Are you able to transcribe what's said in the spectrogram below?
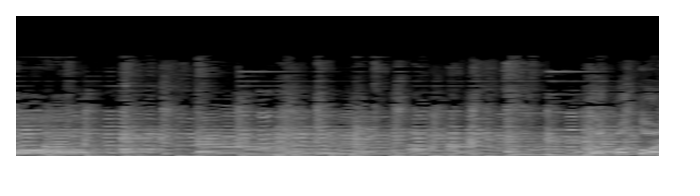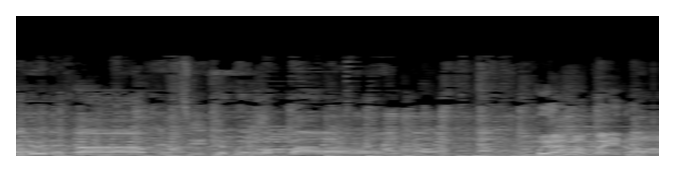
พอจากป้าต้อยด้วยนะครับเอซีจากเมืองลำปางเมื่อเราไปเนาะ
